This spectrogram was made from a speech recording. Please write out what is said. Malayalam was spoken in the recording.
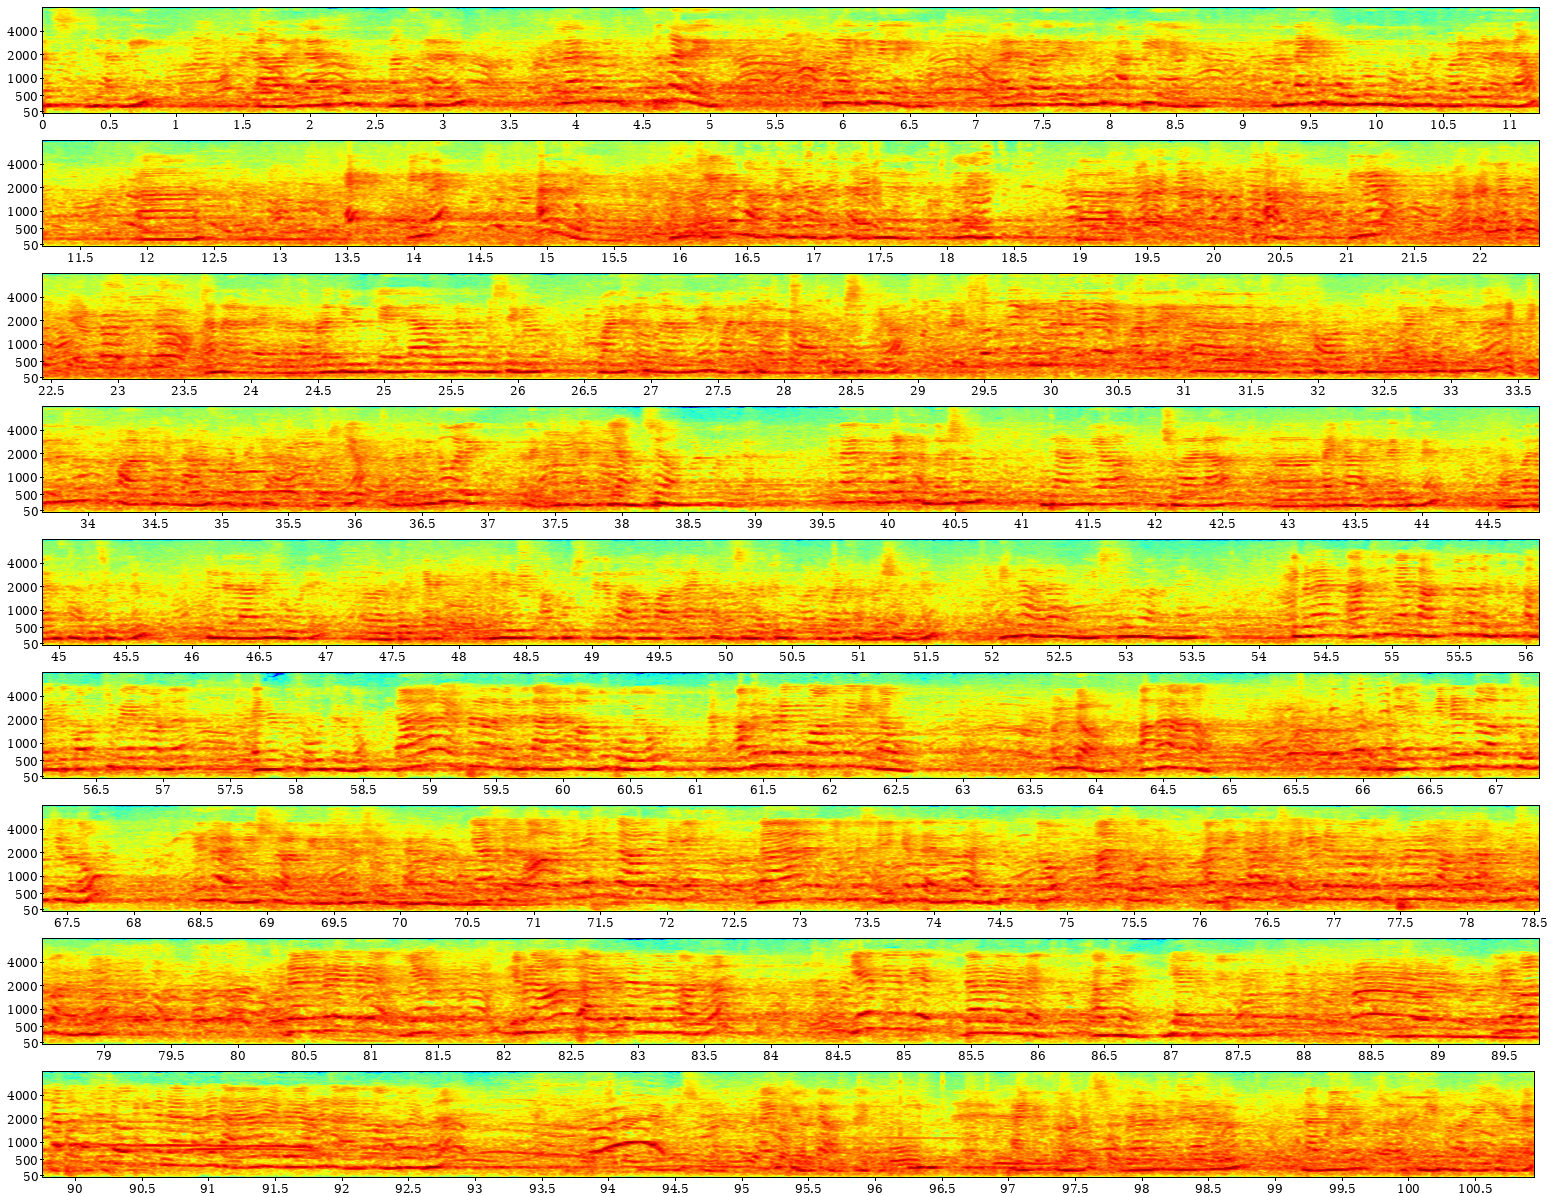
മച്ച് ജാൻവി എല്ലാവർക്കും നമസ്കാരം. എല്ലാവർക്കും സുഖമല്ലേ? സുഖമായിരിക്കുന്നില്ലേ? എല്ലാവരും വളരെയധികം ഹാപ്പി അല്ലേ? നന്നായിട്ട് പോകുന്നു എന്ന് തോന്നുന്നു പരിപാടികളെല്ലാം. എങ്ങനെ? ചേട്ടൻ അല്ലേ? അതാണ് വേണ്ടത്. നമ്മുടെ ജീവിതത്തിലെ എല്ലാ ഓരോ നിമിഷങ്ങളും മനസ്സ് നിറഞ്ഞ് മനസ്സറിഞ്ഞ് ആഘോഷിക്കുക. എന്തായാലും ഒരുപാട് സന്തോഷം. ജാമ്യ ജ്വാല മെഗ ഇവന്റിന് വരാൻ സാധിച്ചതിലും നിങ്ങളുടെ എല്ലാവരെയും കൂടെ ഇങ്ങനെ ഇങ്ങനെ ഒരു ആഘോഷത്തിന്റെ ഭാഗമാകാൻ സാധിച്ചതൊക്കെ ഒരുപാട് ഒരുപാട് സന്തോഷമുണ്ട്. എന്നെ ആരാ അന്വേഷിച്ചതെന്ന് ഇവിടെ ആക്ച്വലി ഞാൻ നാട്ടിൽ നിൽക്കുന്ന സമയത്ത് കുറച്ച് പേര് വന്ന് ചോദിച്ചിരുന്നു. ഡയാന എപ്പോഴാണ് വരുന്നത്? ഡയാന വന്നു പോയോ? അവരിവിടെ ഈ ഭാഗത്തൊക്കെ ഉണ്ടാവും. ഉണ്ടോ? Yes, എന്റെ അടുത്ത് വന്ന് ചോദിച്ചിരുന്നു. എന്നെ അന്വേഷിച്ച ആൾക്ക് എനിക്കൊരു. ആ അന്വേഷിച്ച ആളുണ്ടെങ്കിൽ ഡയാന നിങ്ങൾക്ക് ഷെയ്ക്കൻ തരുന്നതായിരിക്കും. സോ ആ ചോദ്യം. ഐ തിങ്ക് ഡയാന ഷെയ്ക്കൻ തരുന്ന പറഞ്ഞപ്പോൾ ഇപ്പോഴാണ് ആൾക്കാർ അന്വേഷിച്ചത് പറയുന്നത്. ഇവിടെ ഇവിടെ. ഇവിടെ ആ സൈഡിലുള്ളവരാണ് യെസ് യെസ് യെസ്. അവിടെ അവിടെ അവിടെ. യെസ്. താങ്ക് യു കേട്ടോ താങ്ക് സോ മച്ച് എല്ലാവരും എല്ലാവരോടും നന്ദിയും സ്നേഹം അറിയിക്കുകയാണ്.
